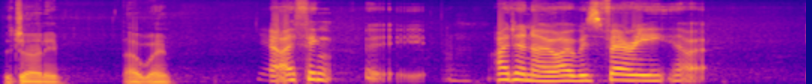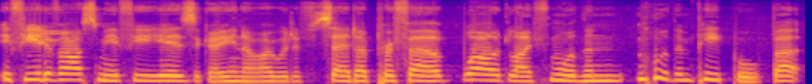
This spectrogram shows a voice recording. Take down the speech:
the journey that way. Yeah, I think I don't know. I was very. Uh, if you'd have asked me a few years ago, you know, I would have said I prefer wildlife more than more than people. But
